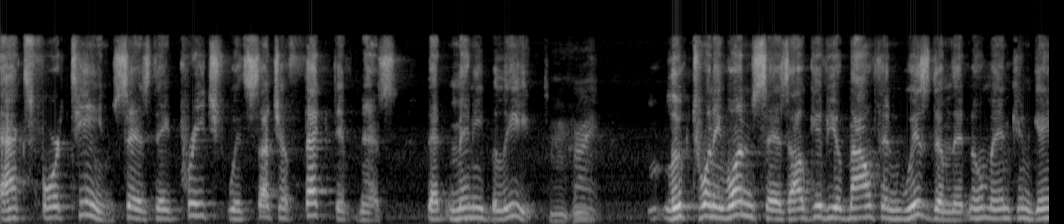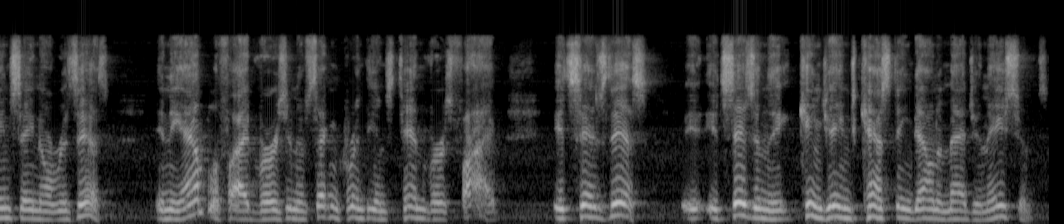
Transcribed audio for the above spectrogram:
Acts 14 says they preached with such effectiveness that many believed. Right. Luke 21 says, I'll give you mouth and wisdom that no man can gainsay nor resist. In the Amplified version of 2 Corinthians 10, verse 5, it says this. It, it says in the King James, casting down imaginations.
